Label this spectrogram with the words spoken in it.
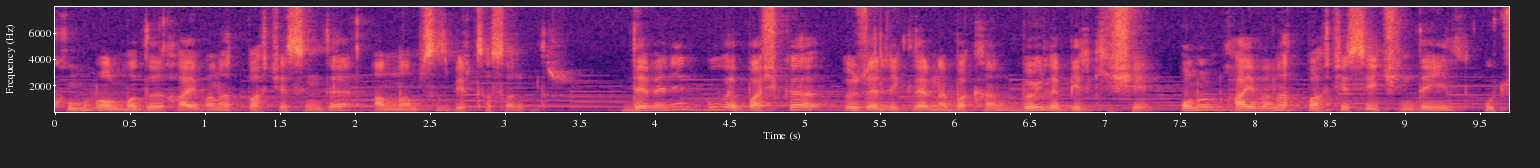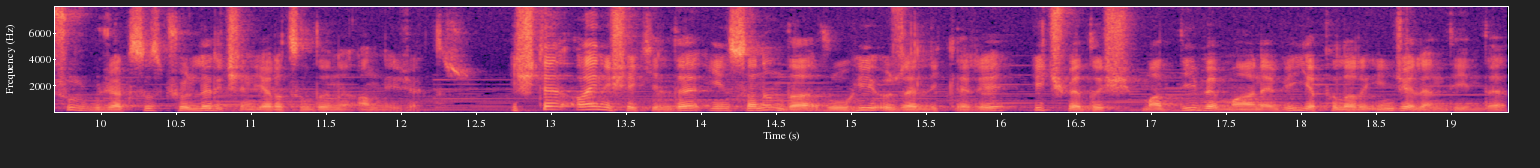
kumun olmadığı hayvanat bahçesinde anlamsız bir tasarımdır. Devenin bu ve başka özelliklerine bakan böyle bir kişi, onun hayvanat bahçesi için değil, uçsuz bucaksız çöller için yaratıldığını anlayacaktır. İşte aynı şekilde insanın da ruhi özellikleri, iç ve dış, maddi ve manevi yapıları incelendiğinde,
